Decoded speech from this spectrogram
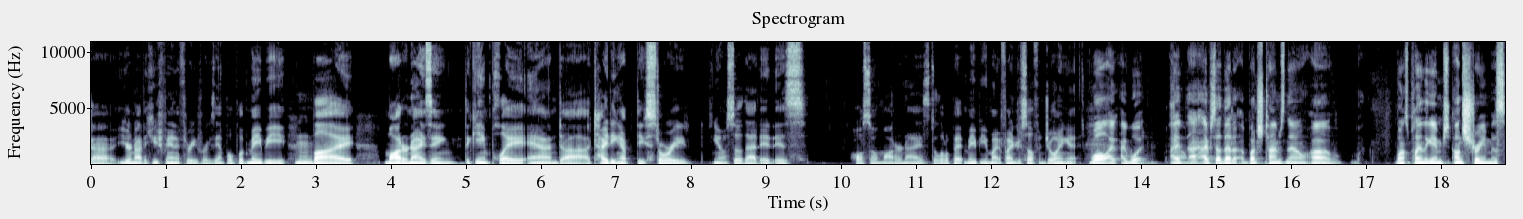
uh, you're not a huge fan of three, for example, but maybe by modernizing the gameplay and uh, tidying up the story, you know, so that it is also modernized a little bit, maybe you might find yourself enjoying it. Well, I, I would. I, I, I've said that a bunch of times now. Uh, once playing the game on stream is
